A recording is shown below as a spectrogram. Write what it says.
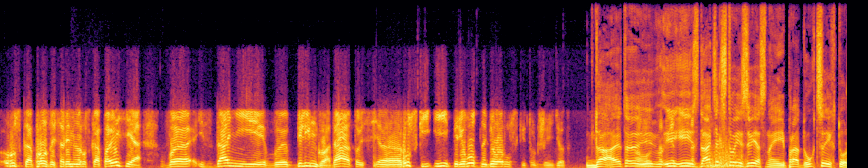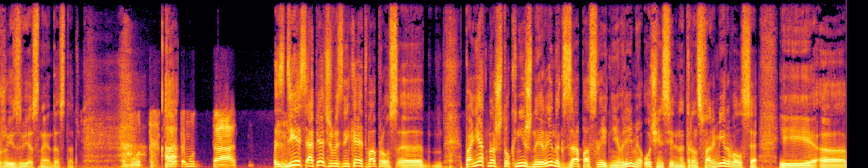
русская проза и современная русская поэзия в издании в билингва, да, то есть э, русский и перевод на белорусский тут же идет. Да, это а вот, и, и издательство известное, и продукция их тоже известная достаточно. Вот, а... поэтому, да, Здесь, опять же, возникает вопрос. Э, понятно, что книжный рынок за последнее время очень сильно трансформировался, и э,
